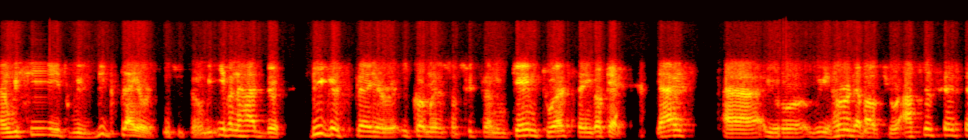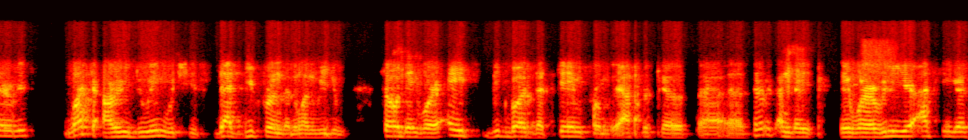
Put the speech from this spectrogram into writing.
and we see it with big players in switzerland we even had the biggest player e-commerce of switzerland who came to us saying okay guys uh, we heard about your after sales service what are you doing which is that different than what we do so they were eight big boys that came from the after sales uh, uh, service, and they, they were really asking us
